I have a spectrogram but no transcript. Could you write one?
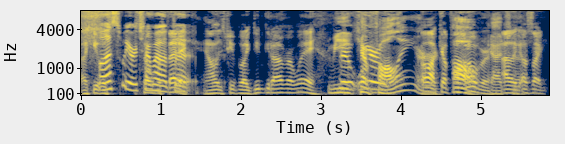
Like it Well, was that's we were so talking about, pathetic. the- and all these people were like, dude, get out of our way. I mean, We're- you kept we're- falling. Or? Oh, I kept falling Oh, over. Gotcha. I, like, I was like,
